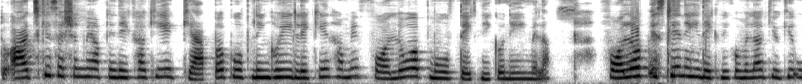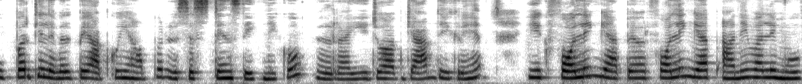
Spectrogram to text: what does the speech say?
तो आज के सेशन में आपने देखा कि एक गैप अप ओपनिंग हुई, लेकिन हमें फॉलो अप मूव देखने को नहीं मिला। फॉलो अप इसलिए नहीं देखने को मिला क्योंकि ऊपर के लेवल पे आपको यहाँ पर रेसिस्टेंस देखने को मिल रहा है। ये जो आप गैप देख रहे हैं, ये एक फॉलिंग गैप है और फॉलिंग गैप आने वाले मूव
